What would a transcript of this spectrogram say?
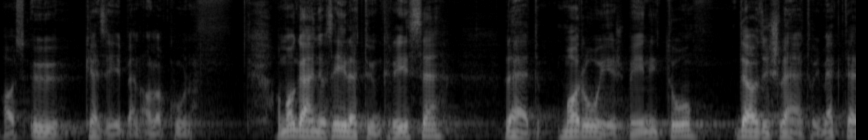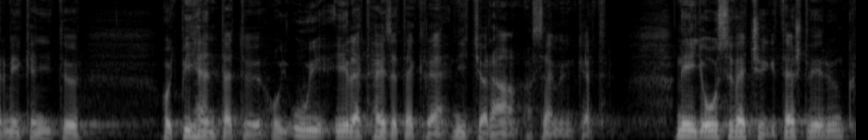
az ő kezében alakul. A magány az életünk része, lehet maró és bénító, de az is lehet, hogy megtermékenyítő, hogy pihentető, hogy új élethelyzetekre nyitja rá a szemünket. Négy ószövetségi testvérünk,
